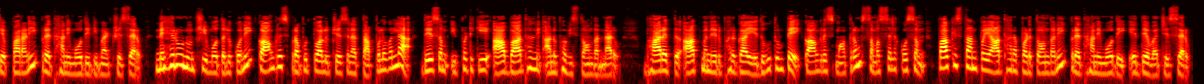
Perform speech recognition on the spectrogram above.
చెప్పారని ప్రధాని మోదీ డిమాండ్ చేశారు నెహ్రూ నుంచి మొదలుకొని కాంగ్రెస్ ప్రభుత్వాలు చేసిన తప్పుల వల్ల దేశం ఇప్పటికీ ఆ బాధల్ని అనుభవిస్తోందన్నారు భారత్ ఆత్మనిర్భర్గా ఎదుగుతుంటే కాంగ్రెస్ మాత్రం సమస్యల కోసం పాకిస్తాన్పై ఆధారపడుతోందని ప్రధాని మోదీ ఎద్దేవా చేశారు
